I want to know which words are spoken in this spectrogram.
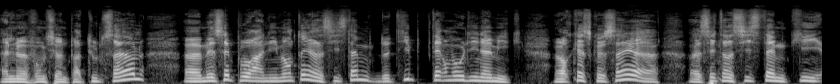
elle, ne fonctionne pas toute seule, euh, mais c'est pour alimenter un système de type thermodynamique. Alors, qu'est-ce que c'est? Euh, euh, C'est un système qui,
